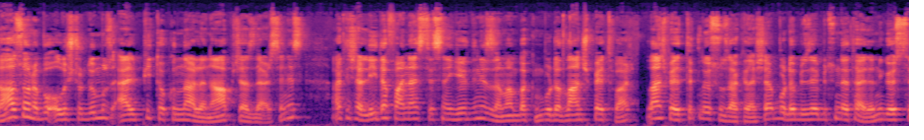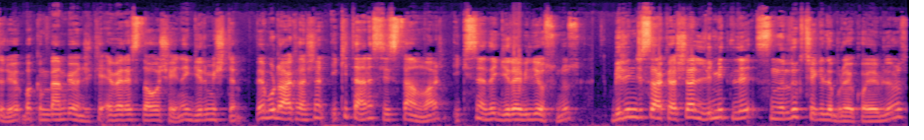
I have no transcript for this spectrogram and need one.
Daha sonra bu oluşturduğumuz LP tokenlarla ne yapacağız derseniz Arkadaşlar Lida Finance sitesine girdiğiniz zaman bakın burada Launchpad var. Launchpad'e tıklıyorsunuz arkadaşlar. Burada bize bütün detaylarını gösteriyor. Bakın ben bir önceki Everest DAO şeyine girmiştim. Ve burada arkadaşlar iki tane sistem var. İkisine de girebiliyorsunuz. Birincisi arkadaşlar limitli, sınırlı şekilde buraya koyabiliyoruz.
